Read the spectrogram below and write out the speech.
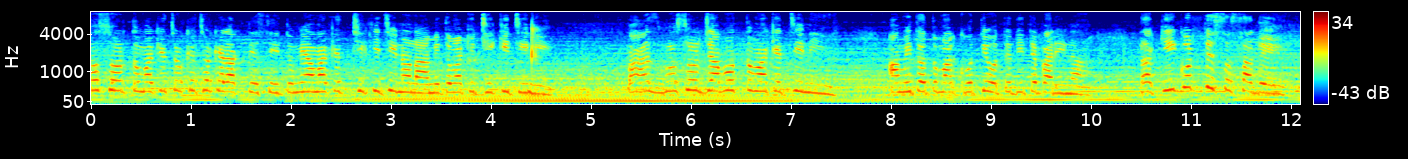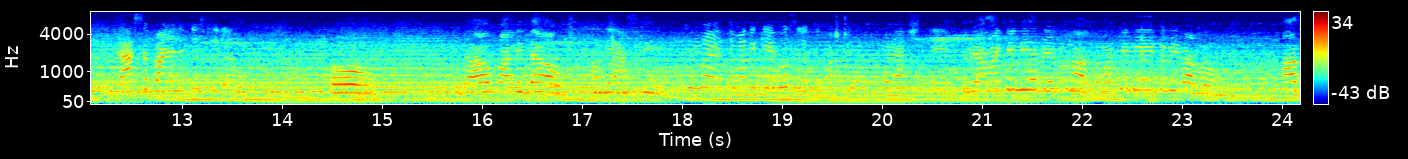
বছর তোমাকে চোখে চোখে রাখতেছি। তুমি আমাকে ঠিকই চিনো না আমি তোমাকে ঠিকই চিনি। পাঁচ বছর যাবৎ তোমাকে চিনি। আমি তো তোমার ক্ষতি হতে দিতে পারি না। তা কি করতেছো সাদে? গাছে পানি দিতেছিলাম। ও দাও পানি দাও আমি আসি। তুমি তোমাকে কে বলছিল তো কষ্ট করে আসতে? তুমি আমাকে নিয়ে ভেবো না তোমাকে নিয়েই তুমি পাবো পাঁচ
